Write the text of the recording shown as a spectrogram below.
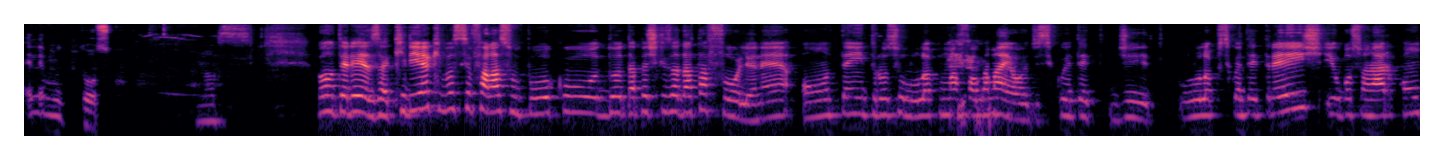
Ele é muito tosco. Nossa. Bom, Tereza, queria que você falasse um pouco do, da pesquisa Datafolha, né? Ontem trouxe o Lula com uma folga maior, de 50, de, o Lula com 53 e o Bolsonaro com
